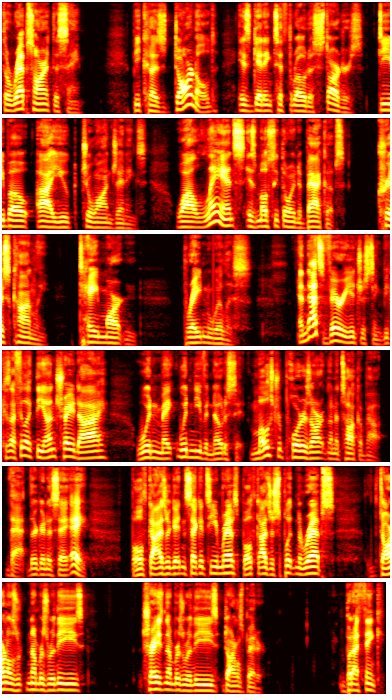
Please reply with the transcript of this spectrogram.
the reps aren't the same because Darnold is getting to throw to starters Deebo, Aiyuk, Jauan Jennings, while Lance is mostly throwing to backups Chris Conley, Tay Martin, Brayden Willis. And that's very interesting because I feel like the untrained eye wouldn't make wouldn't even notice it. Most reporters aren't going to talk about that. They're going to say, "Hey, both guys are getting second team reps. Both guys are splitting the reps. Darnold's numbers were these. Trey's numbers were these. Darnold's better." But I think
